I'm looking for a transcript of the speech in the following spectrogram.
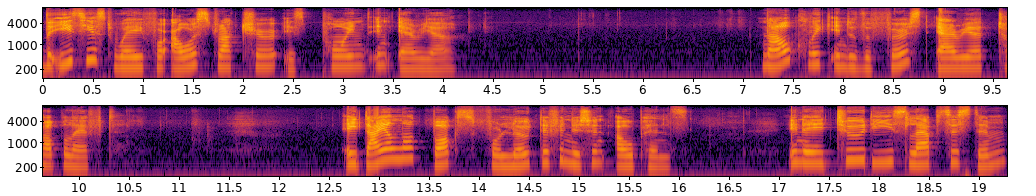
The easiest way for our structure is point in area. Now click into the first area top left. A dialog box for load definition opens. In a 2D slab system,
